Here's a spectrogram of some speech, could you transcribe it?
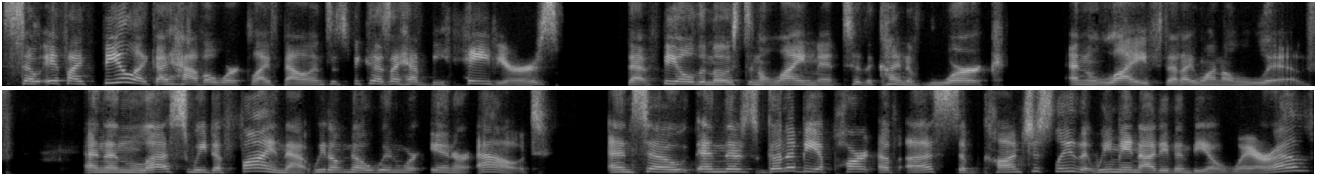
So if I feel like I have a work life balance, it's because I have behaviors that feel the most in alignment to the kind of work and life that I want to live. And unless we define that, we don't know when we're in or out. And so, and there's going to be a part of us subconsciously that we may not even be aware of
